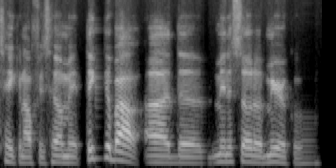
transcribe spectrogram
taking off his helmet. Think about uh the Minnesota Miracle,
